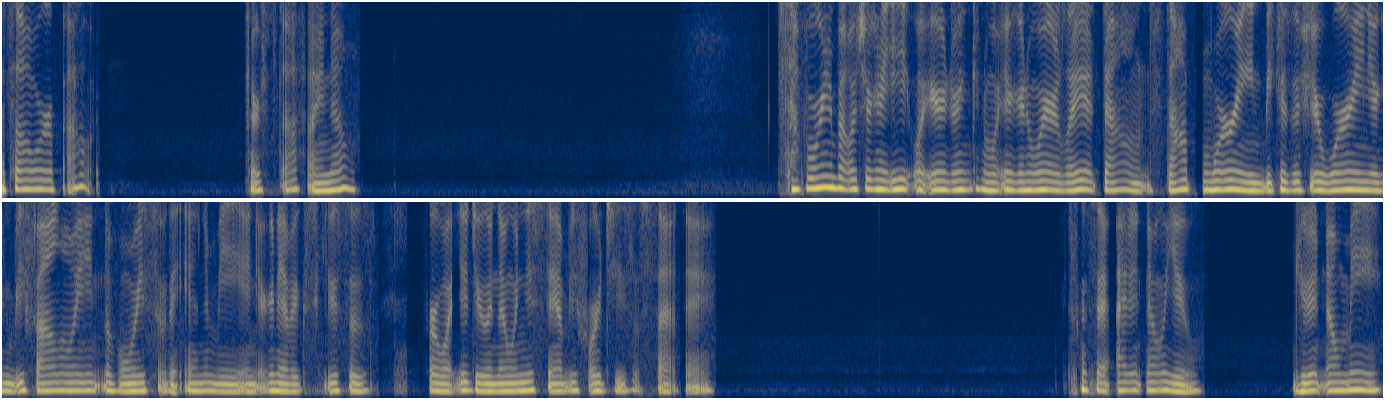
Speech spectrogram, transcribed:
That's all we're about. It's our stuff, I know. Stop worrying about what you're going to eat, what you're drinking, what you're going to wear. Lay it down. Stop worrying because if you're worrying, you're going to be following the voice of the enemy and you're going to have excuses for what you do. And then when you stand before Jesus that day, he's going to say, I didn't know you. You didn't know me.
